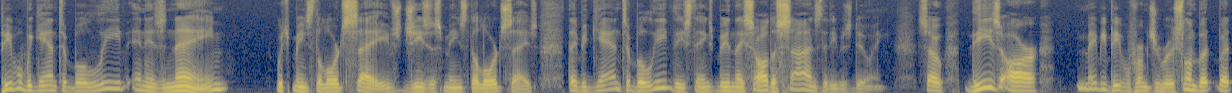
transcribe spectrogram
people began to believe in his name, which means the Lord saves. Jesus means the Lord saves. They began to believe these things because they saw the signs that he was doing. So these are maybe people from Jerusalem, but but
